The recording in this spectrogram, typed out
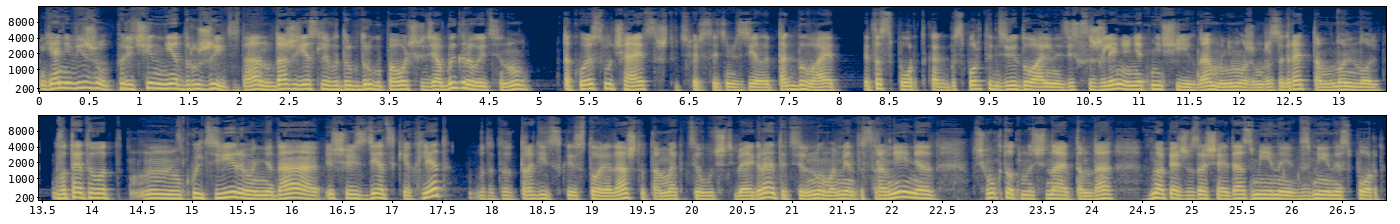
я не вижу причин не дружить, да, ну, даже если вы друг друга по очереди обыгрываете, ну, такое случается, что теперь с этим сделать. Так бывает это спорт, как бы спорт индивидуальный. Здесь, к сожалению, нет ничьих, да, мы не можем разыграть там в 0-0. Вот это вот м- культивирование, да, еще из детских лет, вот эта традиционная история, да, что там тебе лучше тебя играет, эти, ну, моменты сравнения, почему кто-то начинает там, да, ну, опять же, возвращая, да, змеиный, змеиный спорт.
